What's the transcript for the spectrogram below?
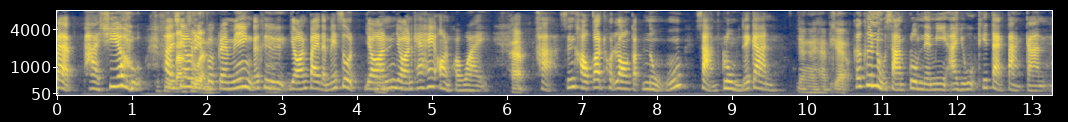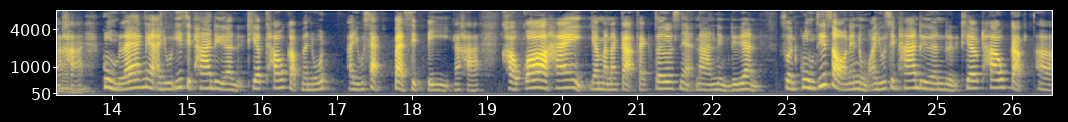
แบบ partial ก็คือ partial บางส่วน reprogramming ก็คืออย้อนไปแต่ไม่สุดย้อนย้อนแค่ให้อ่อนกว่าวัยครับค่ะ ซึ่งเขาก็ทดลองกับหนู 3 กลุ่มด้วยกัน ยังไงครับพี่แก้ว ก็คือหนู 3 กลุ่มเนี่ยมีอายุที่แตกต่างกันนะคะอืมกลุ่มแรกเนี่ยอายุ 25 เดือนหรือเทียบเท่ากับมนุษย์อายุแส80 ปีนะคะ เขาก็ให้ยามานากะ factor เนี่ยนาน 1 เดือน ส่วนกลุ่มที่2เนี่ยหนูอายุ 15 เดือน หรือเทียบเท่ากับอ่า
